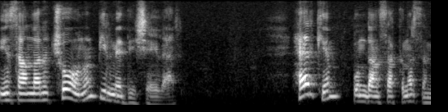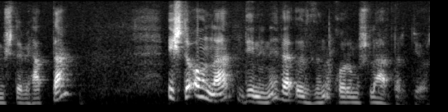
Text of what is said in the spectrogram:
insanların çoğunun bilmediği şeyler. Her kim bundan sakınırsa müştebihattan işte onlar dinini ve ırzını korumuşlardır diyor.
